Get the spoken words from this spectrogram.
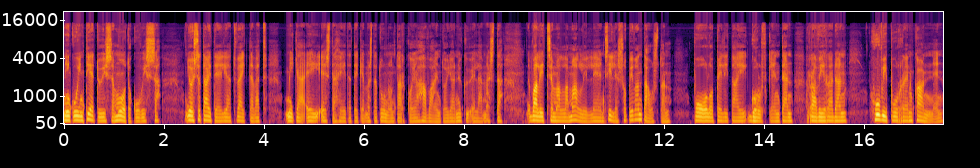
niin kuin tietyissä muotokuvissa – joissa taiteilijat väittävät, mikä ei estä heitä tekemästä tunnon tarkkoja havaintoja nykyelämästä, valitsemalla mallilleen sille sopivan taustan, poolopeli tai golfkentän, raviradan, huvipurren kannen,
